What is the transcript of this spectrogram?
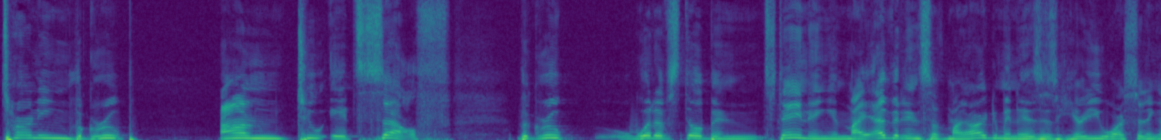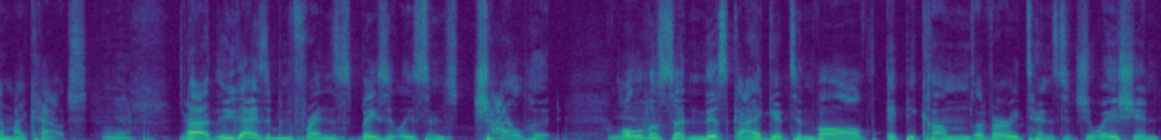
turning the group onto itself, the group would have still been standing. And my evidence of my argument is, is here you are sitting on my couch. Yeah. Uh, you guys have been friends basically since childhood. All of a sudden, this guy gets involved. It becomes a very tense situation.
